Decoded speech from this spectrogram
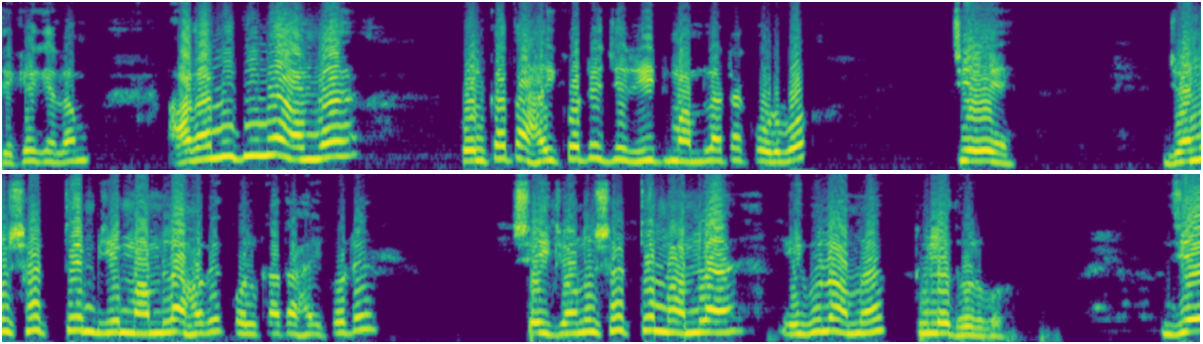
দেখে গেলাম। আগামী দিনে আমরা কলকাতা হাইকোর্টে যে রিট মামলাটা করব, যে জনস্বার্থে যে মামলা হবে কলকাতা হাইকোর্টে, সেই জনস্বার্থ মামলা এগুলো আমরা তুলে ধরব। যে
